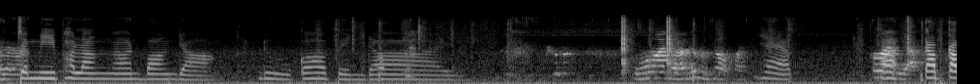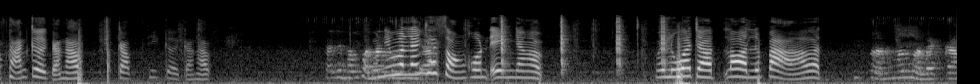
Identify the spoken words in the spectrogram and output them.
อจะมีพลังงานบางอย่าง ดูก็เป็นได้ผมว่าเดี๋ยวเดี๋ยวผมจะออกไปใช่ครับก็ว่าเดี๋ยวกลับกลับฐานเกิดกันครับกลับที่เกิดกันครับถ้าจะทั้งคนวันนี้มันเล่นแค่สองคนเองยังแบบไม่รู้ว่าจะรอดหรือเปล่าครับเหมือนมันเหมือนรายการ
